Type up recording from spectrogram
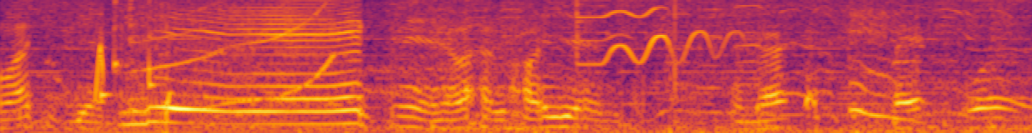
210เยนเด็กนี่เห็นไหมร้อยเยนเห็นไหมเป๊ะเวอร์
